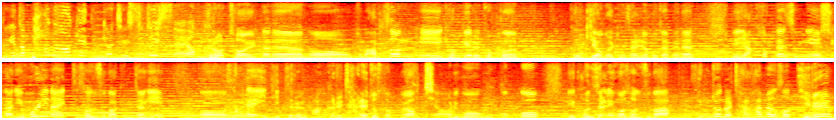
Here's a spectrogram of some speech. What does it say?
그게 더 편하게 느껴질 수도 있어요. 그렇죠. 일단은 어, 좀 앞선 이 경기를 조금 그 기억을 되살려 보자면은 이 약속된 승리의 시간 이 홀리나이트 선수가 굉장히 어, 상대의 이 디트를 마크를 잘해줬었고요. 그쵸. 리고 웃국고 이 건슬링어 선수가 생존을 잘하면서 딜을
